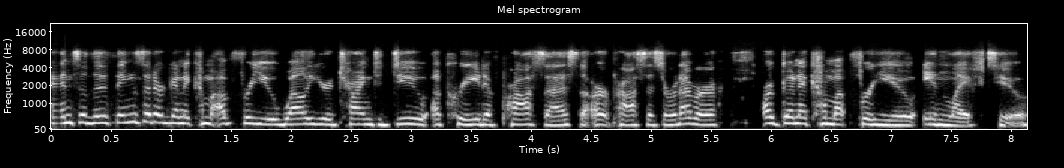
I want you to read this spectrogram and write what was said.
And so the things that are going to come up for you while you're trying to do a creative process, the art process or whatever, are going to come up for you in life too.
